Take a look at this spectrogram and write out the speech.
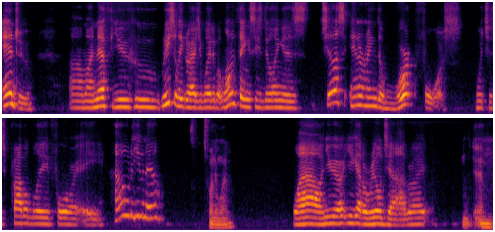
Andrew, uh, my nephew who recently graduated, but one of the things he's doing is just entering the workforce, which is probably for a, how old are you now? 21. Wow, and you are, you got a real job, right? Um,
